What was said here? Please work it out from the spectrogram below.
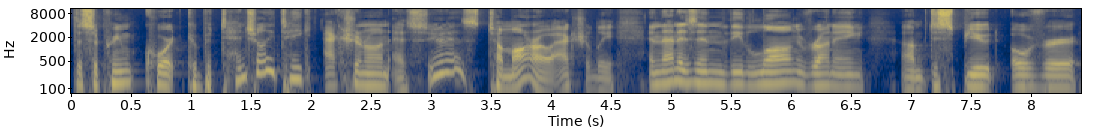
the Supreme Court could potentially take action on as soon as tomorrow, actually, and that is in the long running um, dispute over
